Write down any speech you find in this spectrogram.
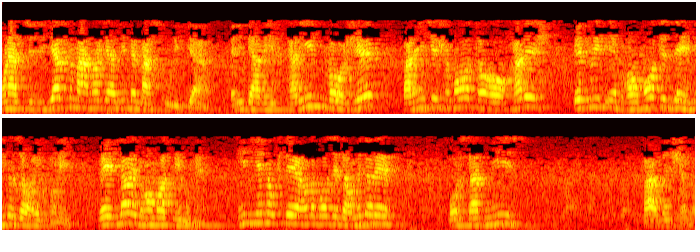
منجزیت رو معنا کردیم به مسئولیت. یعنی دقیق ترین واژه برای اینکه شما تا آخرش بتونید ابهامات ذهنی رو ظاهر کنید. و الا ابهامات میمونه. این یه نکته حالا باز ادامه داره. فرصت نیست. فردا انشالله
